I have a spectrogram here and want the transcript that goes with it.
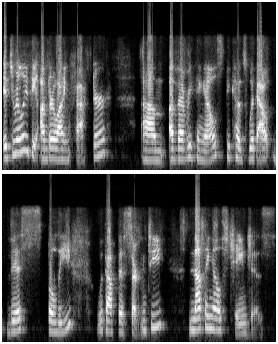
It's really the underlying factor um, of everything else because without this belief, without this certainty, nothing else changes.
